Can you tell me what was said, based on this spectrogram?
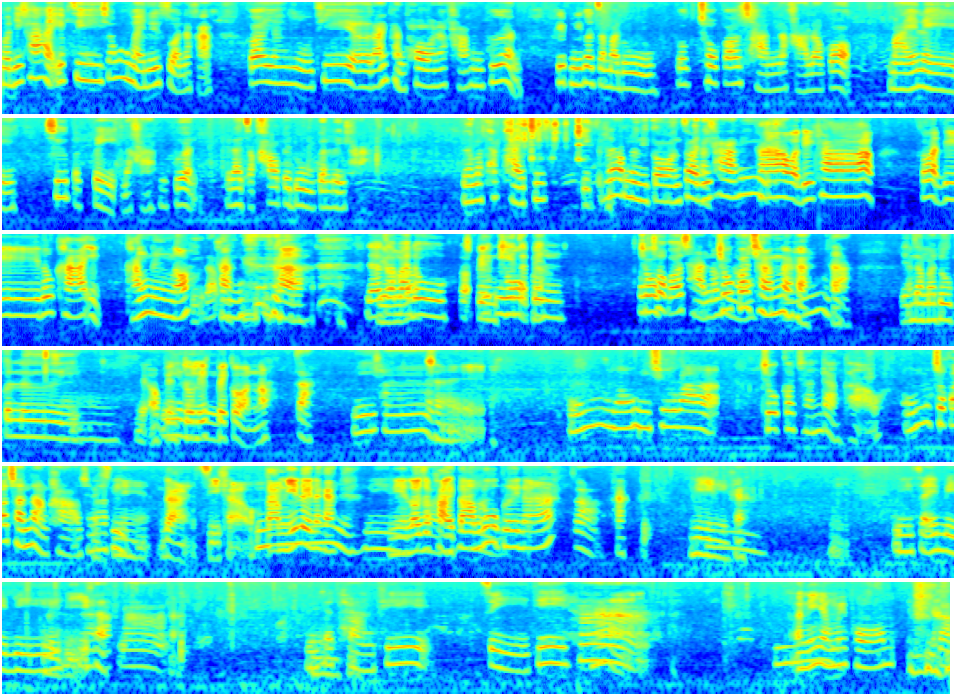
สวัสดีค่ะ FC ช่องมือใหม่ลุยสวนนะคะ ก็ยังอยู่ที่เอ่อร้านขันทองนะคะเพื่อนๆ คลิปนี้ก็จะมาดูพวกโชคเก้าชั้นนะคะ แล้วก็ไม้เลชื่อแปลกๆนะคะเพื่อนๆเดี๋ยวเราจะเข้าไปดูกันเลยค่ะ แล้วมาทักทายพี่อีกรอบหนึ่งก่อน สวัสดีค่ะพี่ ค่ะสวัสดีค่ะ สวัสดีลูกค้าอีกครั้งหนึ่งเนาะอีกรอบค่ะหนึ่งค่ะ เดี๋ยวเดี๋ยวจะมาดูคเป็ลินปนี้โชคจะเป็นโชคโชคเก้าชั้นเนาะโชคเก้าชั้นนะคะอืมค่ะจ้ะเดี๋ยวจะมาดูกันเลยใช่ เดี๋ยวเอาเป็นนี่ตัวเล็กเลยไปก่อนเนาะจ้ะนี่ค่ะใช่โอ้น้องมีชื่อว่าโชคเก้าชั้นด่างขาวอ๋อโชคเก้าชั้นด่างขาวใช่ไหมคะพี่นี่ด่างสีขาว ตามนี้เลยนะคะอืมนี่เราจะขายตามรูปเลยนะจ้ะนี่ค่ะอืมมีไซส์เบบีเบบีน่าค่ะรักมากค่ะมีกระถางที่สี่ที่ห้าห้าม อันนี้ยังไม่พร้อม จ้ะ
